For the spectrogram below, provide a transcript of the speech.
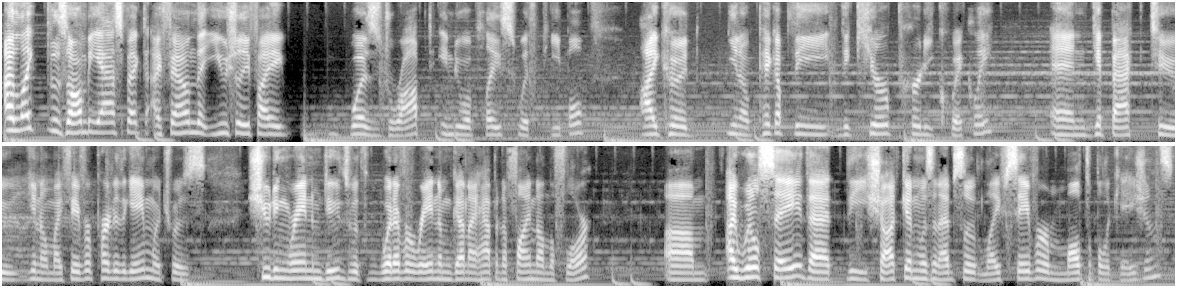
I like the zombie aspect. I found that usually if I was dropped into a place with people, I could, you know, pick up the the cure pretty quickly and get back to, you know, my favorite part of the game, which was shooting random dudes with whatever random gun I happen to find on the floor. Um, I will say that the shotgun was an absolute lifesaver on multiple occasions.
